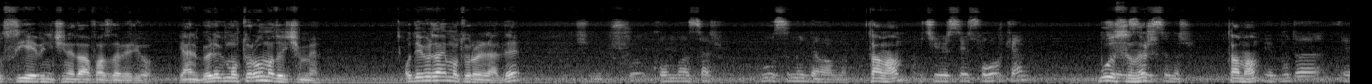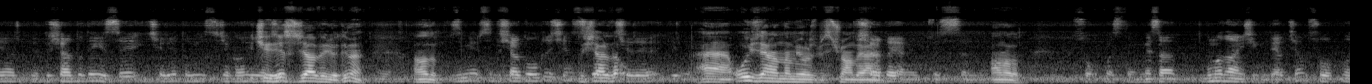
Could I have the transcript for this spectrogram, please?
ısıyı evin içine daha fazla veriyor? Yani böyle bir motor olmadığı için mi? O devirdaim motoru herhalde. Şimdi şu kondanser bu ısınır devamlı. Tamam. İçerisi soğurken Bu ısınır. ısınır. Tamam. E, bu da eğer dışarıda değilse içeriye tabii sıcak hava İçeriye verecek. sıcağı veriyor değil mi? Evet. Anladım. Bizim hepsi dışarıda olduğu için Dışarıda- içeriye girmiyor. He, o yüzden anlamıyoruz biz şu anda yani. Dışarıda yani bütün sistemler. Anladım. Soğutma sistemi. Mesela buna da aynı şekilde yapacağım. Soğutma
